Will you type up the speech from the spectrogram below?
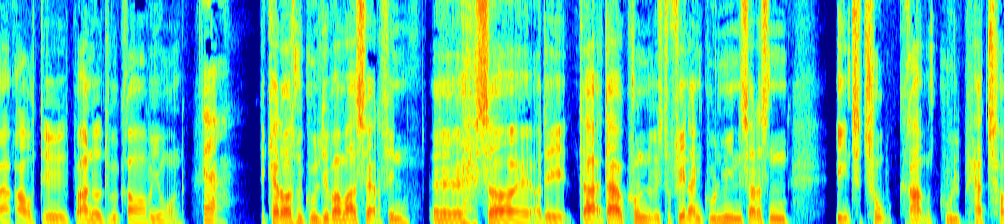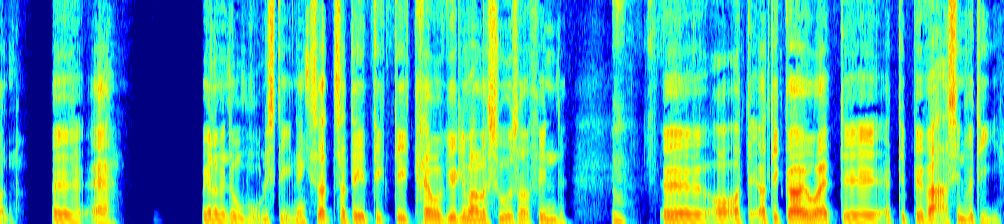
rav, det er bare noget, du kan grave op i jorden. Ja. Det kan du også med guld, det er bare meget svært at finde. Øh, så, øh, og det, der, der er jo kun, hvis du finder en guldmine, så er der sådan 1-2 gram guld per ton øh, af mere eller mindre urolig sten. Ikke? Så, så det, det, det kræver virkelig mange ressourcer at finde det. Mm. Øh, og, og, det og det gør jo, at, øh, at det bevarer sin værdi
